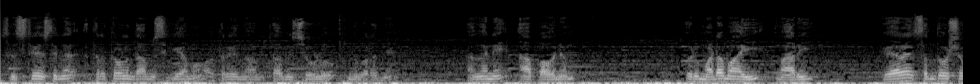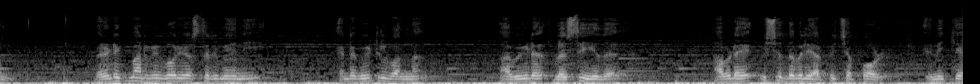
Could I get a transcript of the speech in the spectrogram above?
സിസ്റ്റേഴ്സിന് എത്രത്തോളം താമസിക്കാമോ അത്രയും നാം താമസിച്ചോളൂ എന്ന് പറഞ്ഞ്. അങ്ങനെ ആ ഭവനം ഒരു മഠമായി മാറി. ഏറെ സന്തോഷം. ബെനഡിക് മാർ ഗ്രിഗോറിയോസ് തിരുമേനി എന്റെ വീട്ടിൽ വന്ന് ആ വീട് ബ്ലസ് ചെയ്ത് അവിടെ വിശുദ്ധ ബലി അർപ്പിച്ചപ്പോൾ എനിക്ക്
